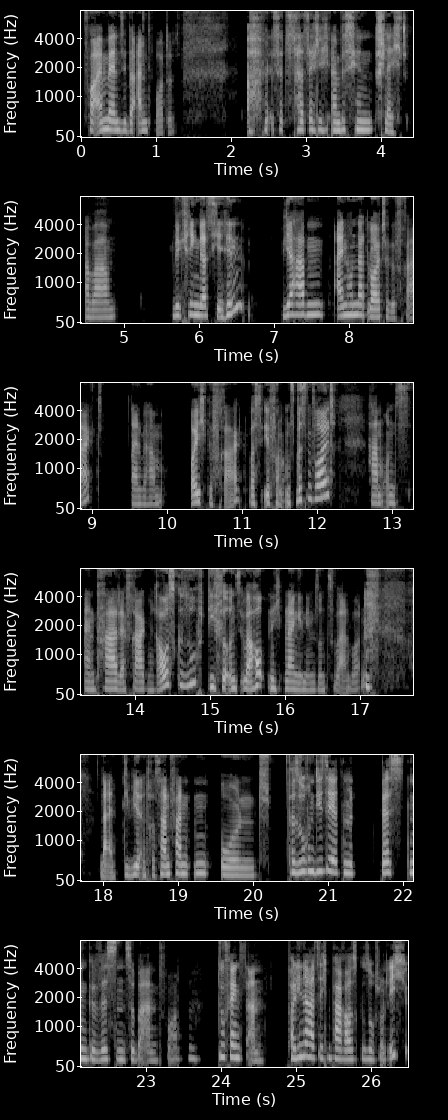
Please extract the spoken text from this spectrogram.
Vor allem werden sie beantwortet. Ach, mir ist jetzt tatsächlich ein bisschen schlecht, aber wir kriegen das hier hin. Wir haben 100 Leute gefragt. Nein, wir haben euch gefragt, was ihr von uns wissen wollt, haben uns ein paar der Fragen rausgesucht, die für uns überhaupt nicht unangenehm sind zu beantworten. Nein, die wir interessant fanden und Versuchen diese jetzt mit bestem Gewissen zu beantworten. Du fängst an. Paulina hat sich ein paar rausgesucht und ich.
